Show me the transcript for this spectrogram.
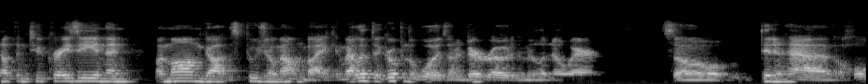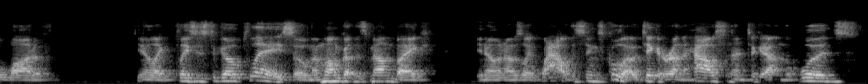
nothing too crazy. And then my mom got this Peugeot mountain bike, and I lived, I grew up in the woods on a dirt road in the middle of nowhere, so didn't have a whole lot of, you know, like places to go play. So my mom got this mountain bike, you know, and I was like, wow, this thing's cool. I would take it around the house, and then took it out in the woods.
